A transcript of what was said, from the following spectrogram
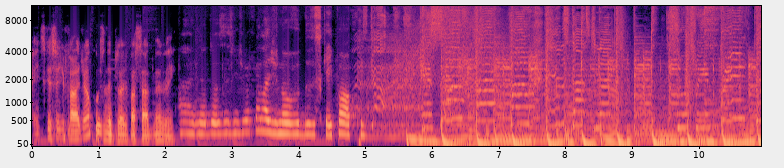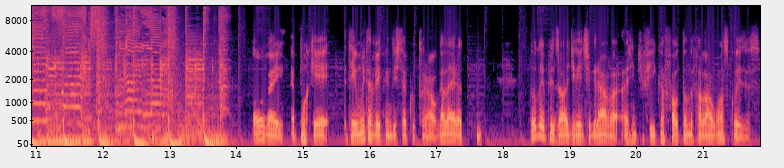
a gente esqueceu de falar de uma coisa no episódio passado, né, velho? Ai, meu Deus, a gente vai falar de novo dos K-pop? Ô, velho, é porque tem muito a ver com a indústria cultural. Galera, todo episódio que a gente grava, a gente fica faltando falar algumas coisas.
